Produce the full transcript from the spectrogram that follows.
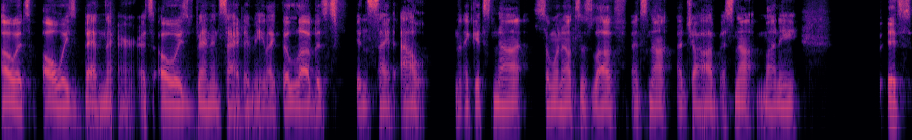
oh, it's always been there. It's always been inside of me. Like the love is inside out. Like it's not someone else's love. It's not a job. It's not money. It's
